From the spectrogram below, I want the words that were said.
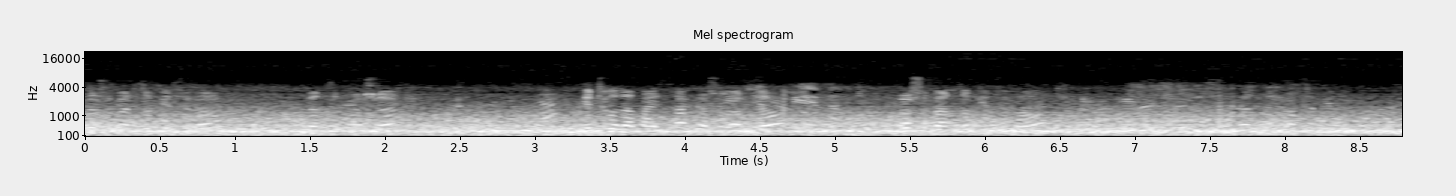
Proszę bardzo, pieczywo. Bardzo proszę. Pieczywo dla Państwa, proszę bardzo. Proszę bardzo, pieczywo. Bardzo proszę, pieczywo.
